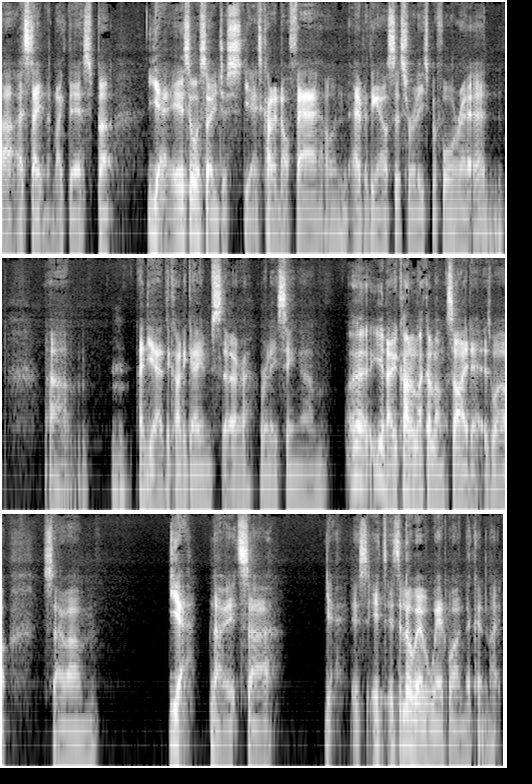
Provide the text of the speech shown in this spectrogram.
uh, a statement like this. But yeah, it's also just yeah, it's kind of not fair on everything else that's released before it and um Mhm. and yeah, the kind of games that are releasing um uh, you know, kind of like alongside it as well. So um yeah, no, it's uh yeah, it's it's it's a little bit of a weird one that can like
